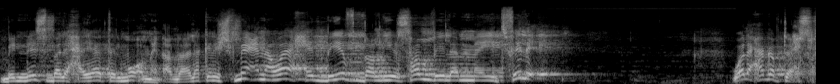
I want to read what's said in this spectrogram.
بالنسبة لحياة المؤمن. الله لكن اشمعنى واحد بيفضل يصلي لما يتفلق؟ ولا حاجة بتحصل.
